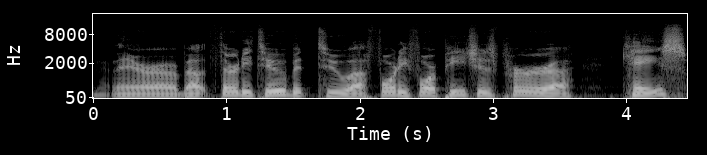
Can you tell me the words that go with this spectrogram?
There are about 32 but to uh, 44 peaches per uh, case,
